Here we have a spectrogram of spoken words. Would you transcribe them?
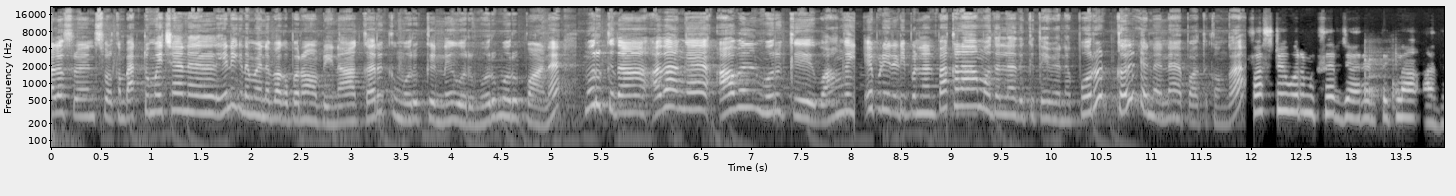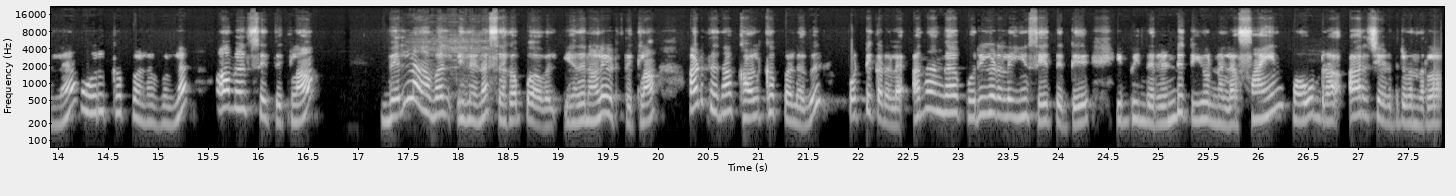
Hello friends welcome back to my channel இன்றைக்கி நம்ம என்ன பார்க்க போகிறோம் அப்படின்னா கருக்கு முறுக்குன்னு ஒரு முறுமுறுப்பான முறுக்கு தான். அதாங்க அவல் முறுக்கு. வாங்க எப்படி ரெடி பண்ணலான்னு பார்க்கலாம். முதல்ல அதுக்கு தேவையான பொருட்கள் என்னென்ன பார்த்துக்கோங்க. ஃபர்ஸ்ட் ஒரு மிக்சர் ஜார் எடுத்துக்கலாம். அதுல ஒரு கப் அளவுள்ள அவல் சேர்த்துக்கலாம். வெள்ளை அவல் இல்லைன்னா சிகப்பு அவல் எதனாலும் எடுத்துக்கலாம். அடுத்ததான் கால் கப் அளவு பொட்டுக்கடலை. அதாங்க பொறிகடலையும் சேர்த்துட்டு இப்போ இந்த ரெண்டுத்தையும் நல்லா ஃபைன் பவுட்ரா அரைச்சி எடுத்துட்டு வந்துடலாம்.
